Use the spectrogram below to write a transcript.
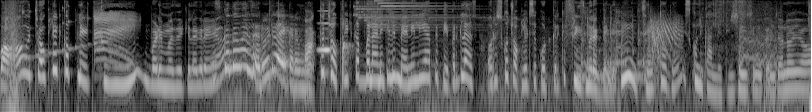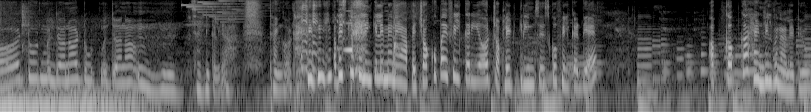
वाओ चॉकलेट कप प्लेट बड़े मज़े के लग रहे हैं इसको तो मैं ज़रूर ट्राई करूँगी। तो चॉकलेट कप बनाने के लिए मैंने लिया यहाँ पे पेपर ग्लास और इसको चॉकलेट से कोट करके फ्रीज में रख देंगे। हम्म सेट हो गया इसको निकाल लेती हूँ। सही से निकल जाना यार टूट मत जाना टूट मत जाना। हम्म, सही निकल गया। थैंक गॉड अब इसकी फिलिंग के लिए मैंने यहाँ पे चौको पाई फिल करी है और चॉकलेट क्रीम से इसको फिल कर दिया है। अब कप का हैंडल बना लेती हूँ।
